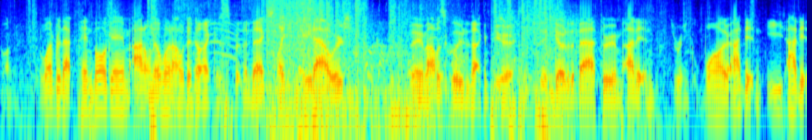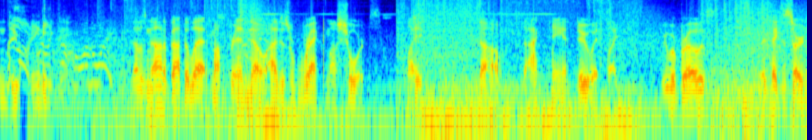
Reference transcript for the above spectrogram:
pong, if it wasn't for that pinball game, I don't know what I would have done. Because for the next, like, eight hours, boom, I was glued to that computer. Didn't go to the bathroom. I didn't drink water. I didn't eat. I didn't do anything. I was not about to let my friend know I just wrecked my shorts. Like, no, I can't do it. Like, we were bros. It takes a certain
